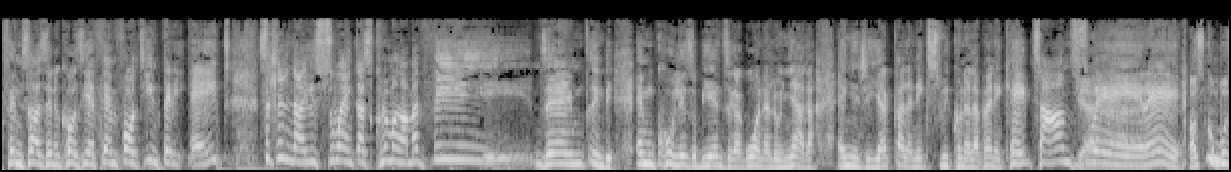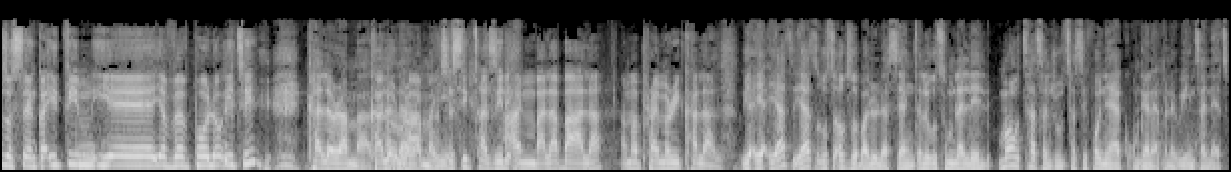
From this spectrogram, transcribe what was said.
femsazeni cause FM 1438 sihleli nayo iswenka sikhuluma ngama themes emcimbi emkhulu ezobiyenzeka kuona lo nyaka. Enye nje iyaqala next week khona lapha ne Cape Town swere Awusikhumbuzo senka i theme ye ye Verve Polo ithi? Colorama colorama yes. sesichazile Ah, imbalabala ama primary colors. Ya- ya- yazi yazi ukuthi okuzobalula siyangicela ukuthi umlaleli uma uthatha nje uthatha ifoni yakho ungena lapha ku internet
